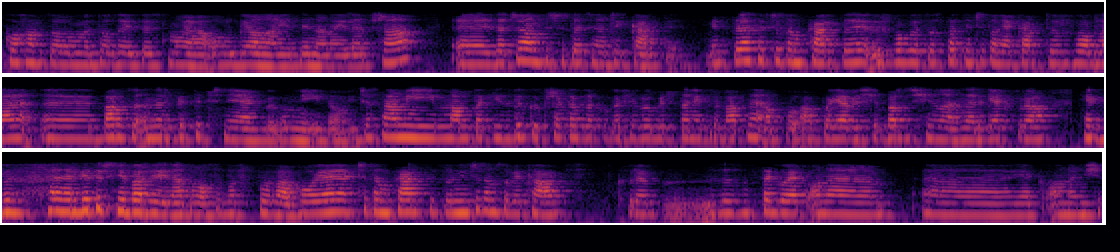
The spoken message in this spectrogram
kocham tą metodę i to jest moja ulubiona, jedyna, najlepsza, e, zaczęłam też czytać inaczej karty. Więc teraz jak czytam karty, już w ogóle te ostatnie czytania kart to już w ogóle e, bardzo energetycznie jakby u mnie idą. I czasami mam taki zwykły przekaz, dla kogoś jak robię czytanie prywatne, a, po, a pojawia się bardzo silna energia, która jakby energetycznie bardziej na tą osobę wpływa. Bo ja jak czytam karty, to nie czytam sobie kart, które z, tego jak one, e, jak one mi się,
